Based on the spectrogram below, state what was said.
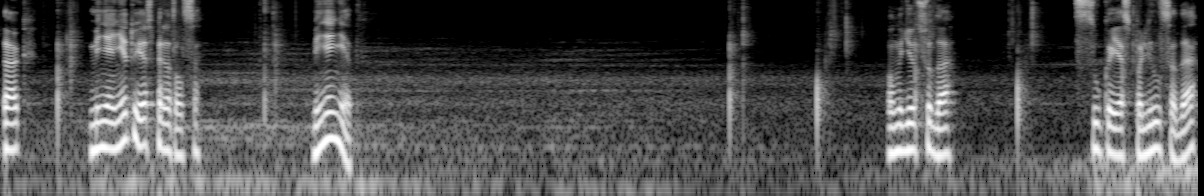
Так. Меня нету, я спрятался. Меня нет. Он идет сюда. Сука, я спалился, да?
